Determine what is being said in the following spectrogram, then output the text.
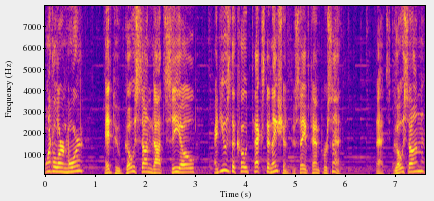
Want to learn more? Head to gosun.co and use the code TECHSTINATION to save 10%. That's gosun.co.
